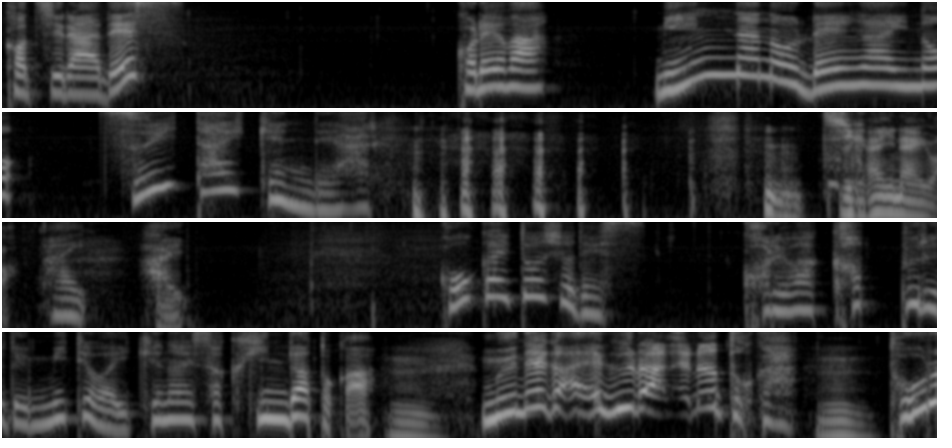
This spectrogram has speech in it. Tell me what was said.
こちらです。これはみんなの恋愛の追体験である。う ん違いないわ。はい。はい。公開当初です。これはカップルで見てはいけない作品だとか、うん胸がえぐられるとか、うん、トラウマ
